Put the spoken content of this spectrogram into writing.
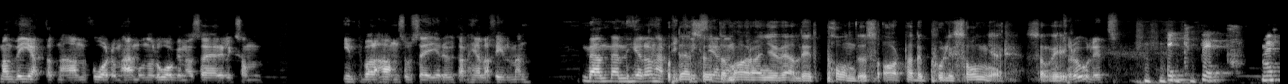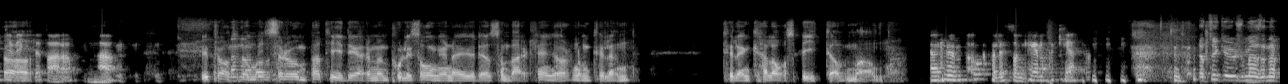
man vet att när han får de här monologerna så är det liksom inte bara han som säger det utan hela filmen. Men, men hela den här Och dessutom har han ju väldigt pondusartade polisonger. Som vi... Otroligt. Viktigt. Mycket Ja. viktigt Aron. Ja. Vi pratade Men- om hans rumpa tidigare men polisongerna är ju det som verkligen gör honom till en, till en kalasbit av man. Rumpa och polisong, hela paketet. Jag tycker hur som helst den här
